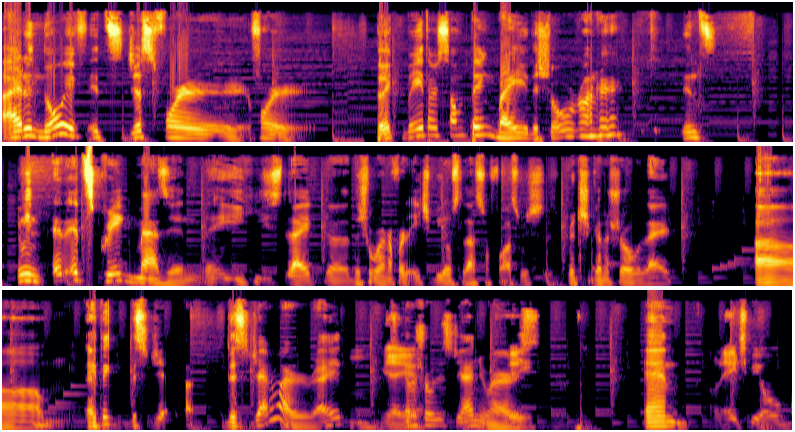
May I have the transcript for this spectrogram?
I don't know if it's just for for clickbait or something by the showrunner. Since I mean, it, it's Craig Mazin. He, he's like uh, the showrunner for HBO's Last of Us, which which gonna show like um I think this uh, this January, right? Mm, yeah, It's yeah. gonna show this January, Yes. and On HBO.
